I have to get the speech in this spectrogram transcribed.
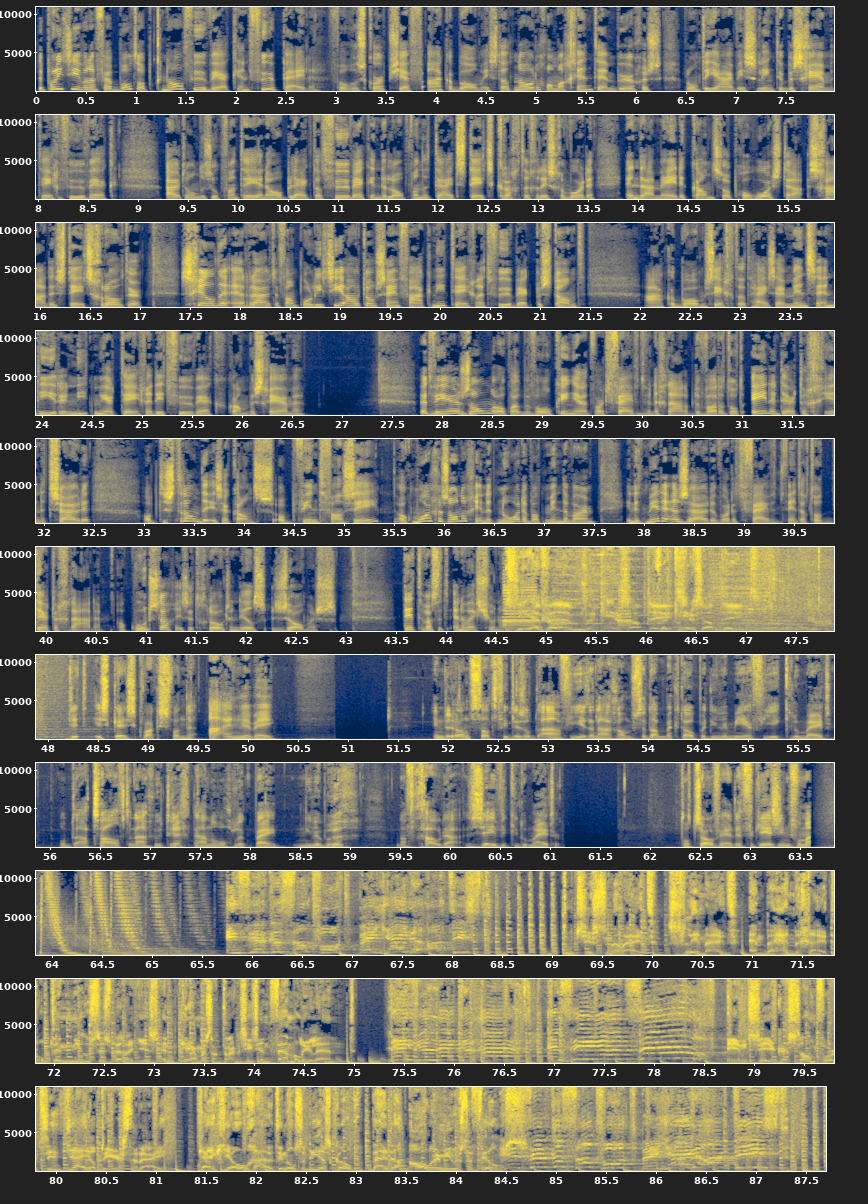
De politie wil een verbod op knalvuurwerk en vuurpijlen. Volgens korpschef Akerboom is dat nodig om agenten en burgers rond de jaarwisseling te beschermen tegen vuurwerk. Uit onderzoek van TNO blijkt dat vuurwerk in de loop van de tijd steeds krachtiger is geworden en daarmee de kans op gehoorschade steeds groter. Schilden en ruiten van politieauto's zijn vaak niet tegen het vuurwerk bestand. Akerboom zegt dat hij zijn mensen en dieren niet meer tegen dit vuurwerk kan beschermen. Het weer, zon, ook wat bewolking en het wordt 25 graden op de Wadden tot 31 in het zuiden. Op de stranden is er kans op wind van zee. Ook morgen zonnig, in het noorden wat minder warm. In het midden en zuiden wordt het 25 tot 30 graden. Ook woensdag is het grotendeels zomers. Dit was het NOS Journaal. ZFM, verkeersupdate. verkeersupdate. Dit is Kees Kwaks van de ANWB. In de Randstad files op de A4 Den Haag-Amsterdam bij knooppunt Nieuwe Meer 4 kilometer. Op de A12 Den Haag-Utrecht na een ongeluk bij Nieuwebrug vanaf Gouda 7 kilometer. Tot zover de verkeersinformatie. In Circus Zandvoort ben jij de artiest. Toets je snelheid, slimheid en behendigheid op de nieuwste spelletjes en kermisattracties in Familyland. Leef je lekker uit en zie het zelf. In Circus Zandvoort zit jij op de eerste rij. Kijk je ogen uit in onze bioscoop bij de allernieuwste films. In Circus Zandvoort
